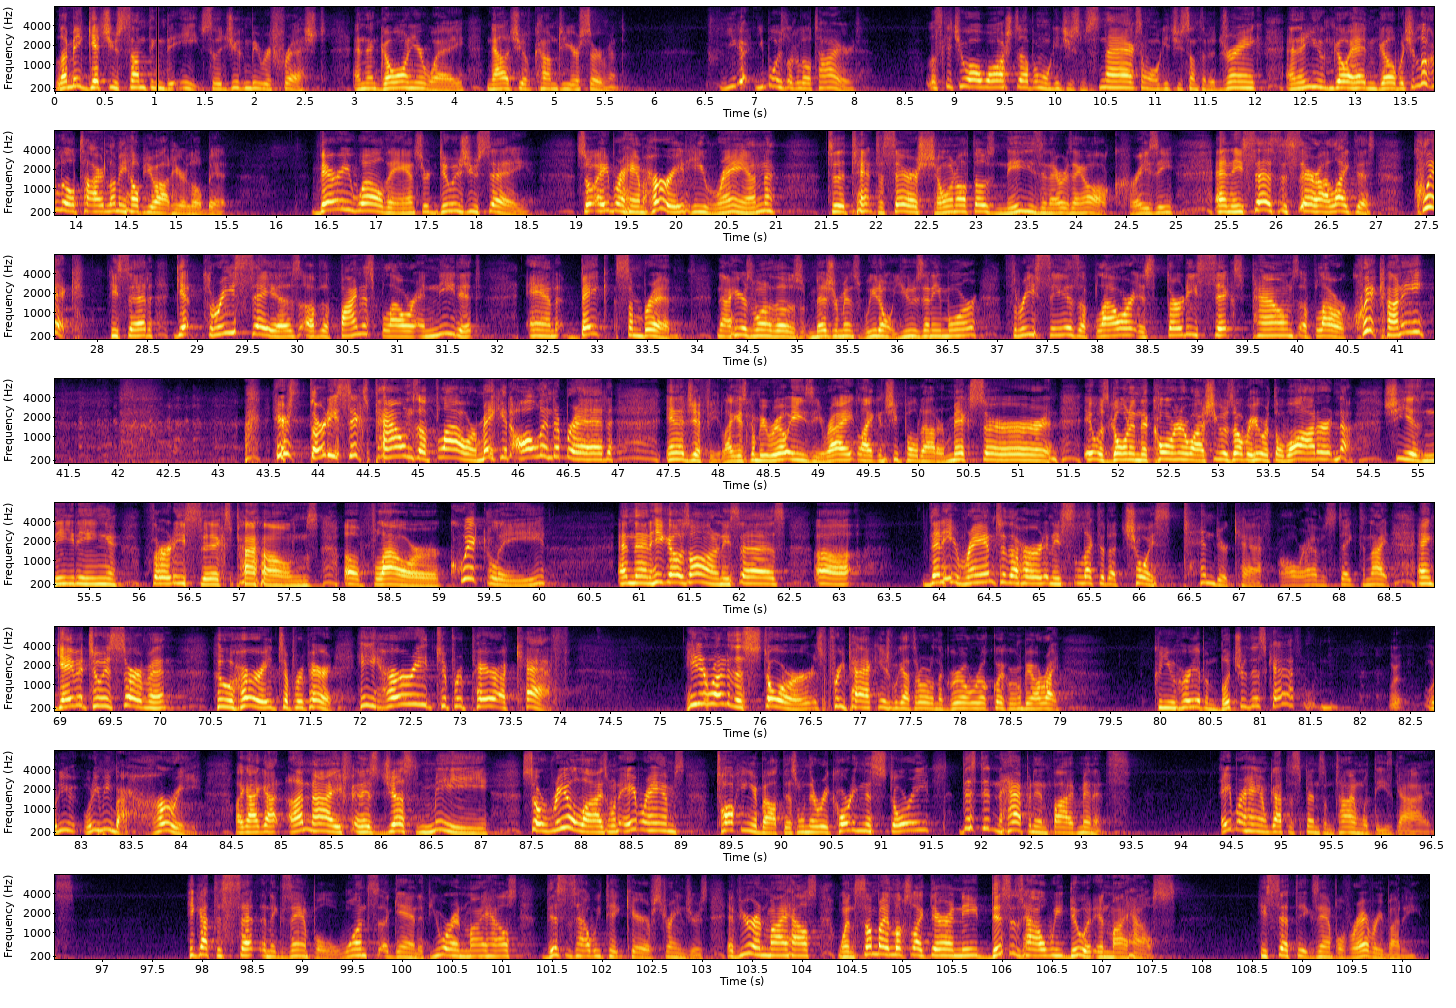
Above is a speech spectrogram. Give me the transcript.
Let me get you something to eat so that you can be refreshed, and then go on your way now that you have come to your servant. You, got, you boys look a little tired. Let's get you all washed up, and we'll get you some snacks, and we'll get you something to drink, and then you can go ahead and go. But you look a little tired. Let me help you out here a little bit. Very well, they answered. Do as you say. So Abraham hurried. He ran to the tent to Sarah, showing off those knees and everything, all crazy. And he says to Sarah, I like this. Quick, he said, get three seahs of the finest flour and knead it and bake some bread. Now, here's one of those measurements we don't use anymore. Three seahs of flour is 36 pounds of flour. Quick, honey. Here's 36 pounds of flour. Make it all into bread in a jiffy. Like it's to be real easy, right? Like, and she pulled out her mixer and it was going in the corner while she was over here with the water. No, she is kneading 36 pounds of flour quickly. And then he goes on and he says, uh, then he ran to the herd and he selected a choice tender calf. Oh, we're having steak tonight. And gave it to his servant who hurried to prepare it. He hurried to prepare a calf. He didn't run to the store. It's prepackaged. We got to throw it on the grill real quick. We're going to be all right. Can you hurry up and butcher this calf? What, do you, what do you mean by hurry? Like I got a knife and it's just me. So realize when Abraham's talking about this, when they're recording this story, this didn't happen in five minutes. Abraham got to spend some time with these guys. He got to set an example once again. If you are in my house, this is how we take care of strangers. If you're in my house, when somebody looks like they're in need, this is how we do it in my house. He set the example for everybody.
